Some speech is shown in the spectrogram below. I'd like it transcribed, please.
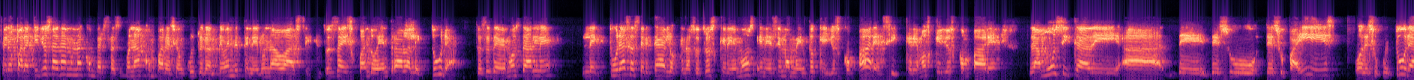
Pero para que ellos hagan una, conversación, una comparación cultural deben de tener una base. Entonces ahí es cuando entra la lectura. Entonces debemos darle lecturas acerca de lo que nosotros queremos en ese momento que ellos comparen. Si queremos que ellos comparen la música de, ah, de, su, de su país o de su cultura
